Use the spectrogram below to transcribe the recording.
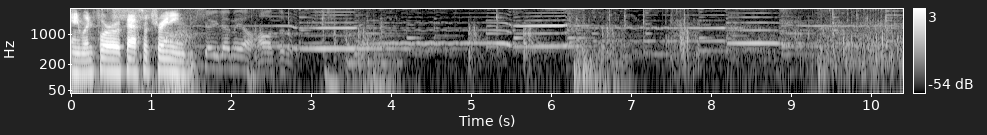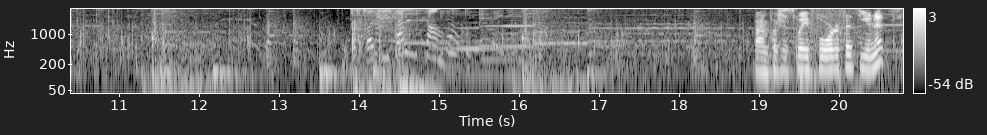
And went for a faster training. Try and push his way forward with his units.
